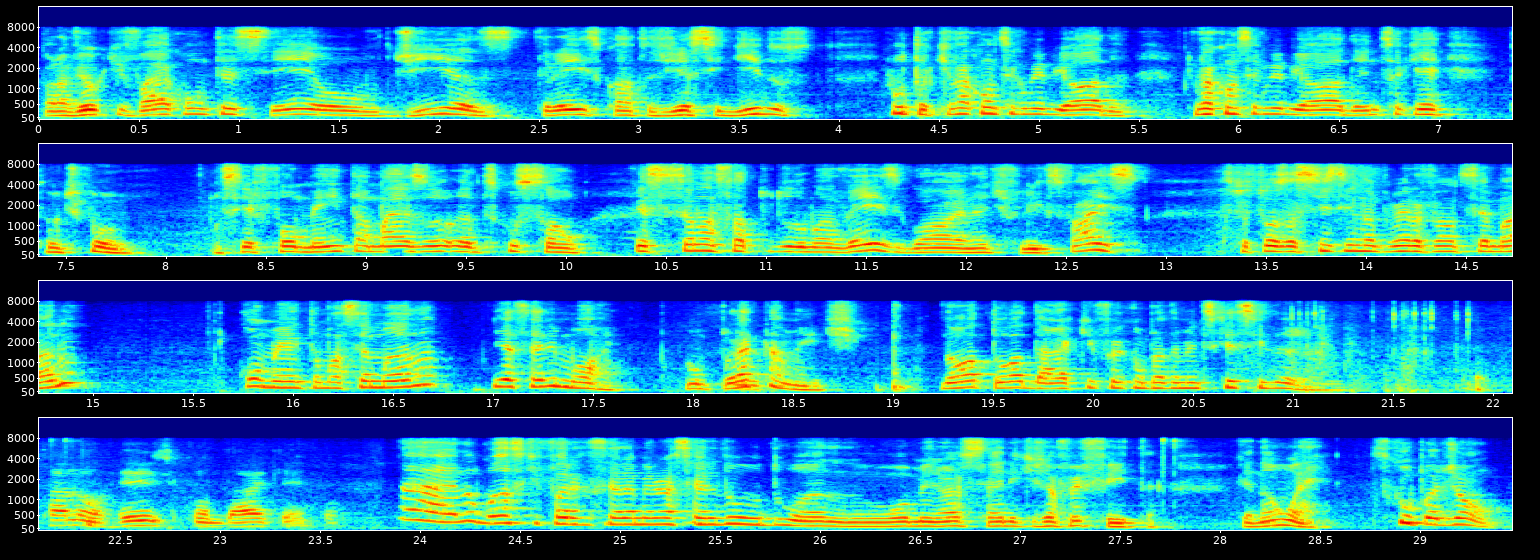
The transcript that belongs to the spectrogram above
para ver o que vai acontecer, ou dias, três, quatro dias seguidos. Puta, o que vai acontecer com o Baby Yoda? O que vai acontecer com o Baby Yoda? Não sei o. Então, tipo, você fomenta mais a discussão. Porque se você lançar tudo de uma vez, igual a Netflix faz, as pessoas assistem no primeiro final de semana, comentam uma semana e a série morre. Completamente. Não à toa, Dark foi completamente esquecida já. Tá no rage com Dark, hein, pô? Ah, eu não gosto que fale que essa é a melhor série do, do ano, ou a melhor série que já foi feita. Porque não é. Desculpa, John,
